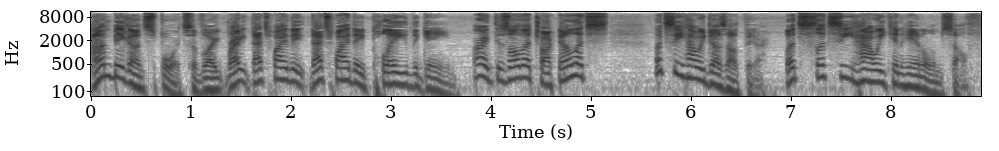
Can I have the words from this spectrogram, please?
I'm big on sports of like, right? That's why they that's why they play the game. All right, there's all that talk. Now let's let's see how he does out there. Let's let's see how he can handle himself.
